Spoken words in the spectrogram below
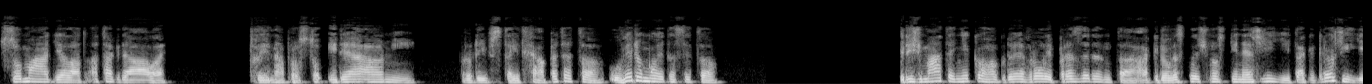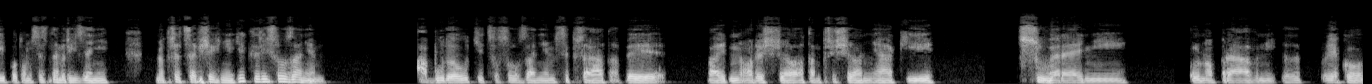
co má dělat a tak dále. To je naprosto ideální pro Deep State. Chápete to? Uvědomujete si to? Když máte někoho, kdo je v roli prezidenta a kdo ve skutečnosti neřídí, tak kdo řídí potom systém řízení? No přece všichni ti, kteří jsou za něm a budou ti, co jsou za ním, si přát, aby Biden odešel a tam přišel nějaký suverénní, plnoprávný, jako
